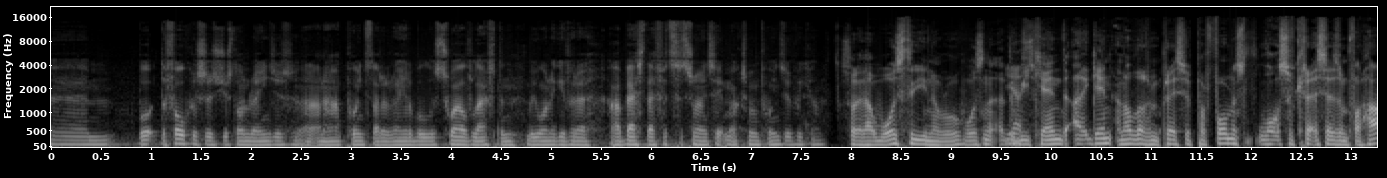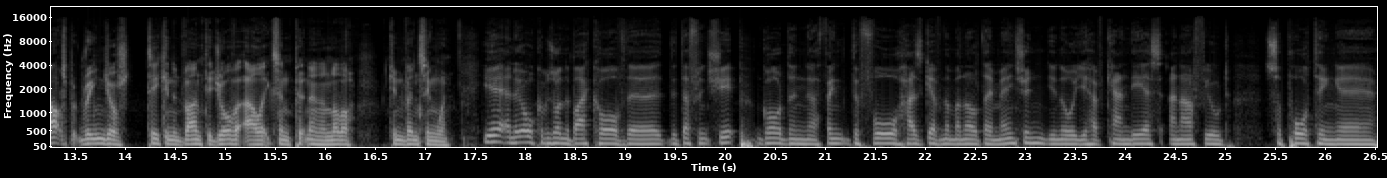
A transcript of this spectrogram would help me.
Um, but the focus is just on Rangers and our points that are available. There's 12 left, and we want to give it a, our best efforts to try and take maximum points if we can. Sorry, that was three in a row, wasn't it, at Yes. the weekend? And again, another impressive performance. Lots of criticism for Hearts, but Rangers taking advantage of it, Alex, and putting in another convincing one. Yeah, and it all comes on the back of the, the different shape. Gordon, I think Defoe has given them another dimension. You know, you have Candeias and Arfield supporting uh,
